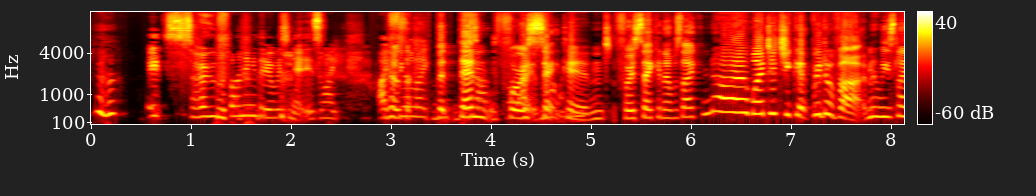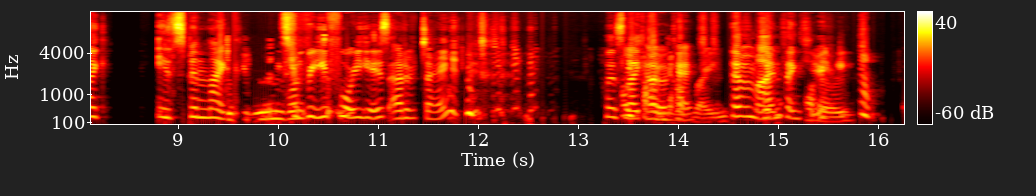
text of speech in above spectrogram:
It's so funny though, isn't it? It's like I was feel like, but then for a out of mind. second, for a second, I was like, "No, why did you get rid of that?" And he's like, "It's been like really three, four years out of date." I was I like, "Oh, okay, brain never mind, thank you."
